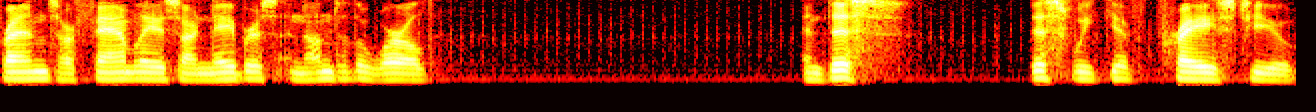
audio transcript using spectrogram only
friends, our families, our neighbors, and unto the world. And this, this we give praise to you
